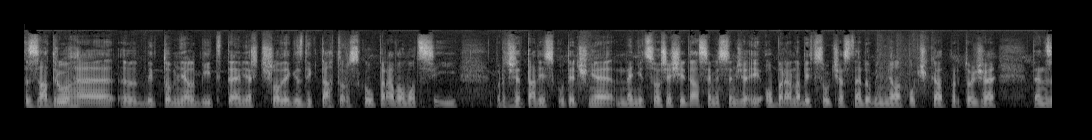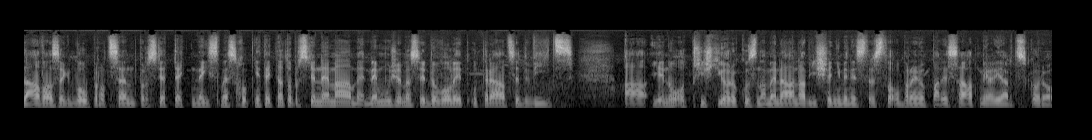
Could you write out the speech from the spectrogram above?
Za druhé eh, by to měl být téměř člověk s diktátorskou pravomocí, protože tady skutečně není co řešit. Já si myslím, že i obrana by v současné době měla počkat, protože ten závazek 2% prostě teď nejsme schopni, teď na to prostě nemáme. Nemůžeme si dovolit utrácet víc a jenom od příštího roku znamená navýšení ministerstva obrany o 50 miliard skoro.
